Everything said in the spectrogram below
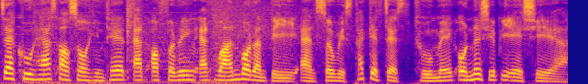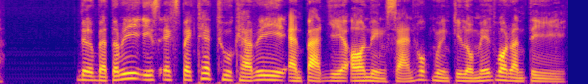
Jacu has also hinted at offering advanced warranty and service packages to make ownership easier. The battery is expected to carry an 8-year or 160,000 km warranty,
